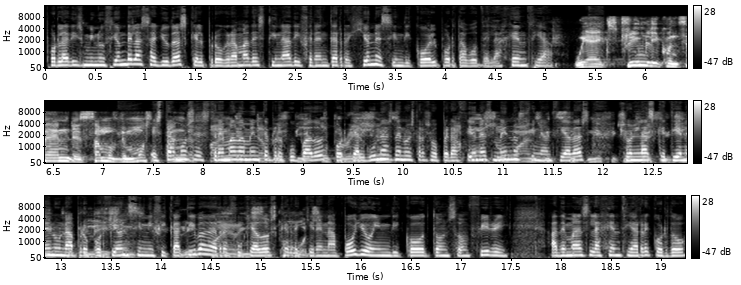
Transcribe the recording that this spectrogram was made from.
por la disminución de las ayudas que el programa destina a diferentes regiones, indicó el portavoz de la agencia. Estamos extremadamente preocupados porque algunas de nuestras operaciones menos financiadas son las que tienen una proporción significativa de refugiados que requieren apoyo, indicó Thomson Fury. Además, la agencia recordó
